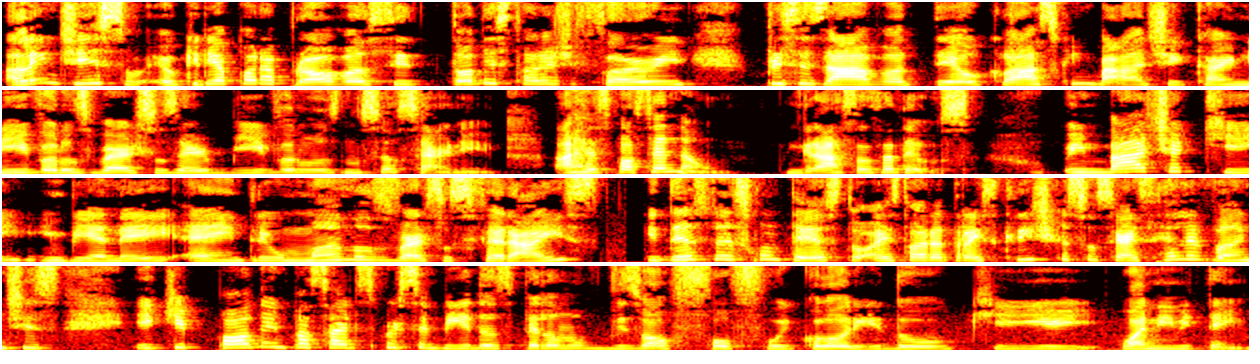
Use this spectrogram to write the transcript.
Além disso, eu queria pôr à prova se toda história de furry precisava ter o clássico embate carnívoros versus herbívoros no seu cerne. A resposta é não, graças a Deus. O embate aqui em BNA é entre humanos versus ferais, e dentro desse contexto, a história traz críticas sociais relevantes e que podem passar despercebidas pelo visual fofo e colorido que o anime tem.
